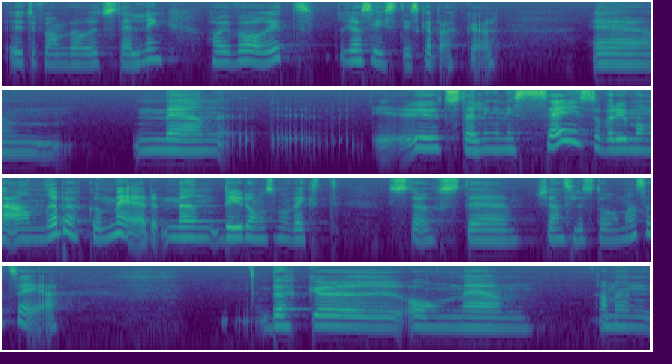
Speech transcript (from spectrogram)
utifrån vår utställning har ju varit rasistiska böcker. Ehm, men eh, i utställningen i sig så var det ju många andra böcker med, men det är de som har väckt störst eh, känslostormar så att säga. Böcker om eh, ja, men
